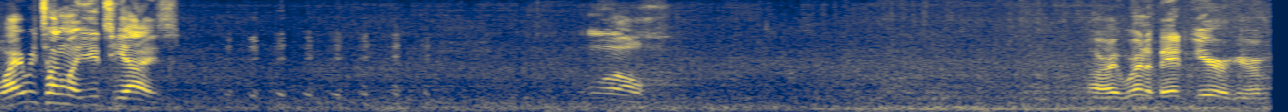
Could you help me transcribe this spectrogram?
Why are we talking about UTIs? Whoa. All right, we're in a bad gear here.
